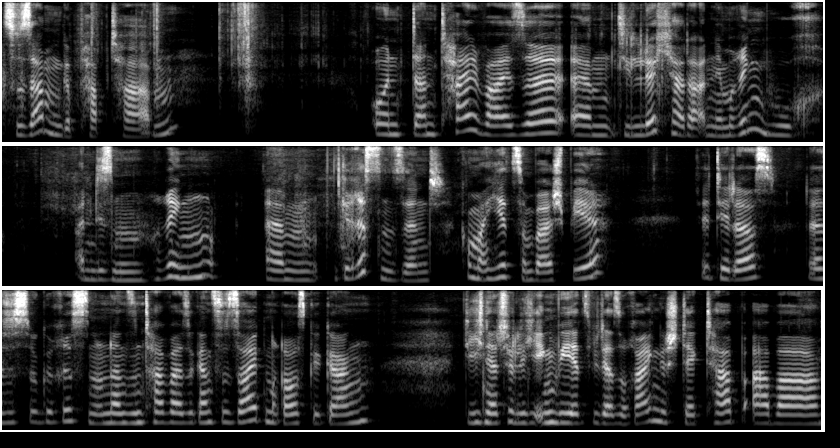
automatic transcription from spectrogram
zusammengepappt haben und dann teilweise ähm, die Löcher da an dem Ringbuch, an diesem Ring ähm, gerissen sind. Guck mal, hier zum Beispiel. Seht ihr das? Da ist es so gerissen und dann sind teilweise ganze Seiten rausgegangen, die ich natürlich irgendwie jetzt wieder so reingesteckt habe, aber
